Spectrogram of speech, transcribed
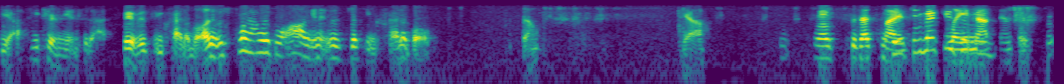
yeah, he turned me into that. It was incredible, and it was four hours long, and it was just incredible. So, yeah. Well, so that's my so that lame math answer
